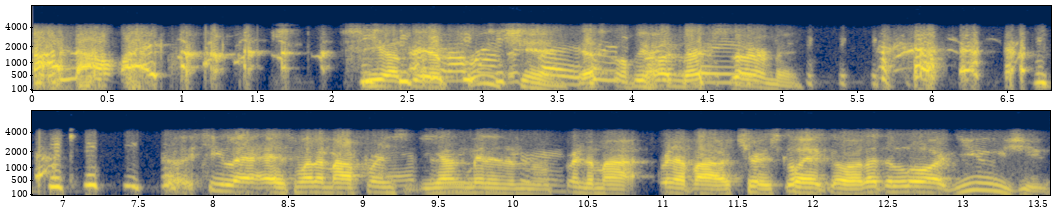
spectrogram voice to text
I know, right? She up there That's what I was preaching. That's gonna be her next sermon. Sheila, as one of my friends, That's young men and a friend of my friend of our church, go ahead, go. Let the Lord use you.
